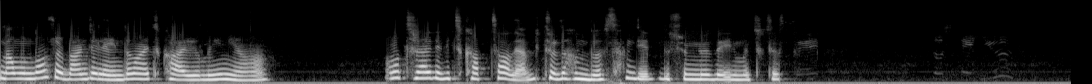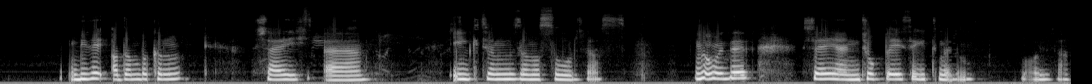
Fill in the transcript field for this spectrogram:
Ben bundan sonra bence lane'den artık ayrılayım ya. Ama Try de bir tık aptal ya. Bir tur daha mı dönsem diye düşünmüyor değilim açıkçası. Bir de adam bakalım şey e, ilk temimize nasıl vuracağız. Normalde şey yani çok base'e gitmedim. O yüzden.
